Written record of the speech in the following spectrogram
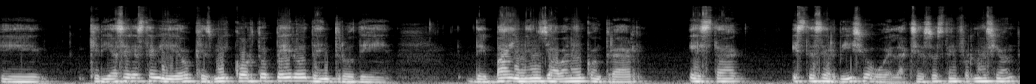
eh, quería hacer este video que es muy corto, pero dentro de, de Binance ya van a encontrar esta, este servicio o el acceso a esta información.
